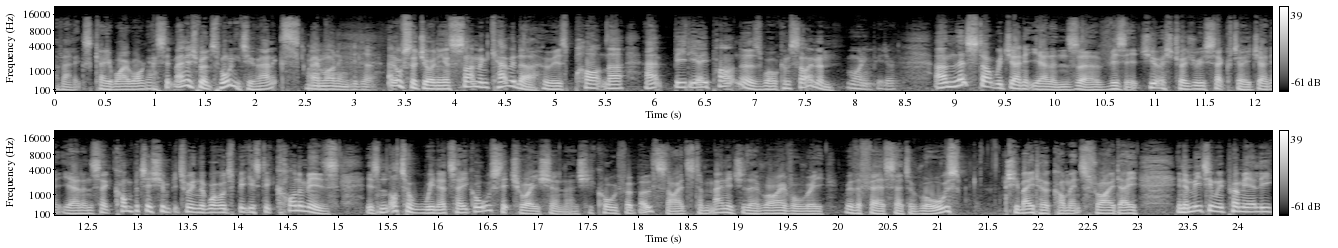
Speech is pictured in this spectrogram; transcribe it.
of Alex KY Wong Asset Management. Morning to you, Alex. Hi, morning, Peter. And also joining us, Simon Kavanagh, who is partner at BDA Partners. Welcome, Simon. Morning, Peter. Um, let's start with Janet Yellen's uh, visit. US Treasury Secretary Janet Yellen said competition between the world's biggest economies is not a winner take all situation, and she called for both sides to manage their rivalry with a fair set of rules. She made her comments Friday in a meeting with Premier Li,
